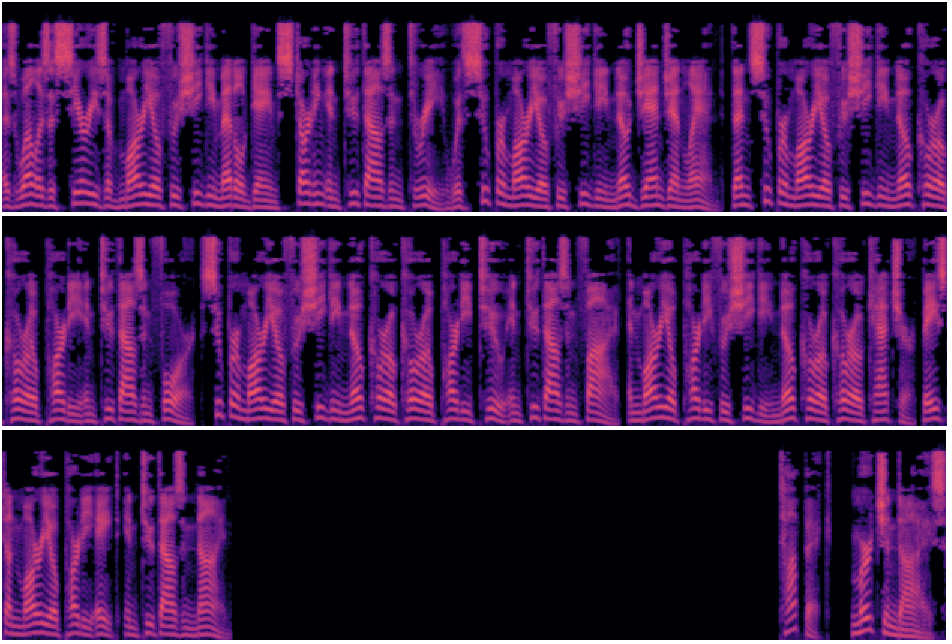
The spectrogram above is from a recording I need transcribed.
as well as a series of Mario Fushigi Metal games starting in 2003 with Super Mario Fushigi no Janjan Land, then Super Mario Fushigi no Koro Koro Party in 2004, Super Mario Fushigi no Koro Koro Party 2 in 2005, and Mario Party Fushigi no Koro Koro Catcher based on Mario Party 8 in 2009. Topic: Merchandise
